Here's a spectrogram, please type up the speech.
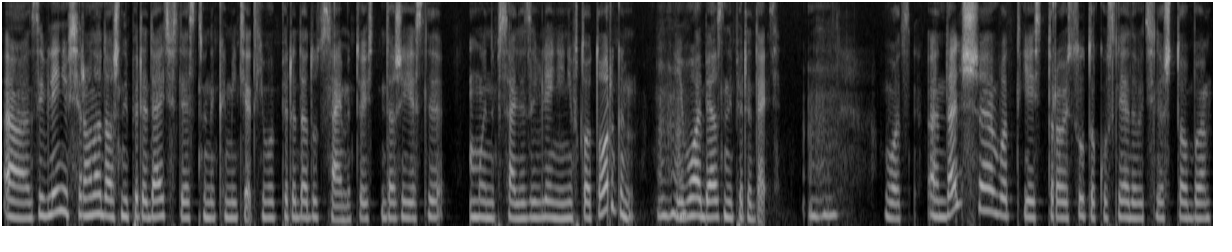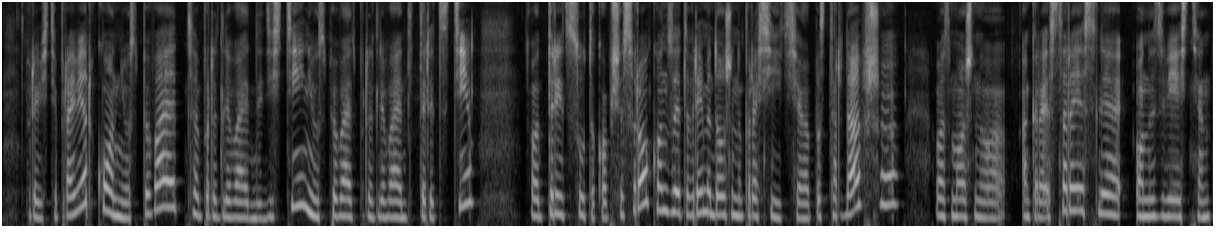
а, заявление все равно должны передать в Следственный комитет. Его передадут сами. То есть даже если мы написали заявление не в тот орган, угу. его обязаны передать. Угу. Вот. А дальше вот есть трое суток у следователя, чтобы провести проверку. Он не успевает, продлевает до 10, не успевает, продлевает до 30. Вот 30 суток общий срок. Он за это время должен опросить э, пострадавшую, возможного агрессора, если он известен,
